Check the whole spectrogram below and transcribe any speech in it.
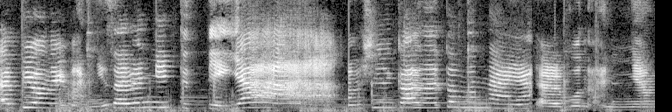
해피언을 많이 사랑해주세요. 다음 시간에 또 만나요. 여러분 안녕.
